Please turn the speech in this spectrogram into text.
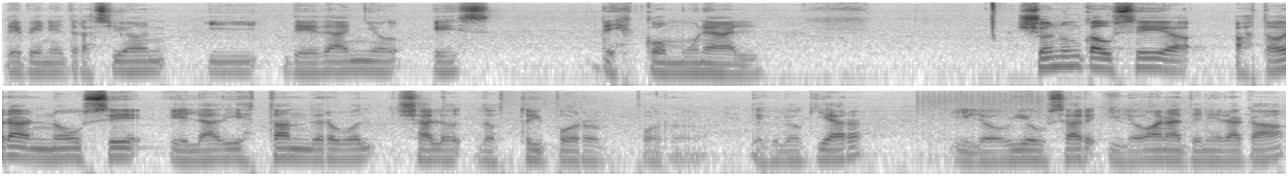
de penetración y de daño es descomunal. Yo nunca usé, hasta ahora no usé el A10 Thunderbolt, ya lo, estoy por, desbloquear y lo voy a usar y lo van a tener acá.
